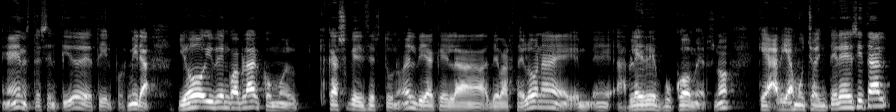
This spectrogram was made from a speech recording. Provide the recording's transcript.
¿eh? en este sentido de decir, pues mira, yo hoy vengo a hablar como el caso que dices tú, ¿no? El día que la de Barcelona eh, eh, hablé de WooCommerce, ¿no? Que había mucho interés y tal,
